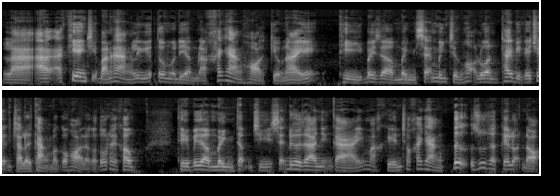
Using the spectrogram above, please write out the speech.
là à, à, khi anh chị bán hàng lưu ý tôi một điểm là khách hàng hỏi kiểu này ấy, thì bây giờ mình sẽ minh chứng họ luôn. Thay vì cái chuyện trả lời thẳng vào câu hỏi là có tốt hay không thì bây giờ mình thậm chí sẽ đưa ra những cái mà khiến cho khách hàng tự rút ra kết luận đó.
